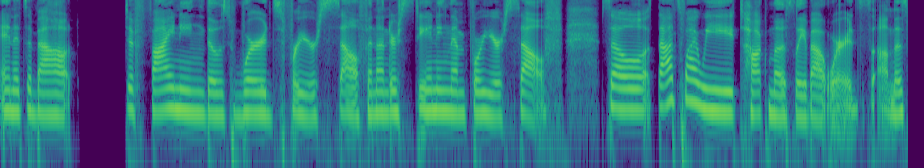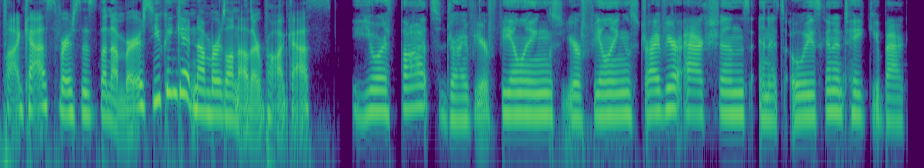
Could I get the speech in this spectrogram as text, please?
And it's about defining those words for yourself and understanding them for yourself. So that's why we talk mostly about words on this podcast versus the numbers. You can get numbers on other podcasts. Your thoughts drive your feelings, your feelings drive your actions, and it's always going to take you back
